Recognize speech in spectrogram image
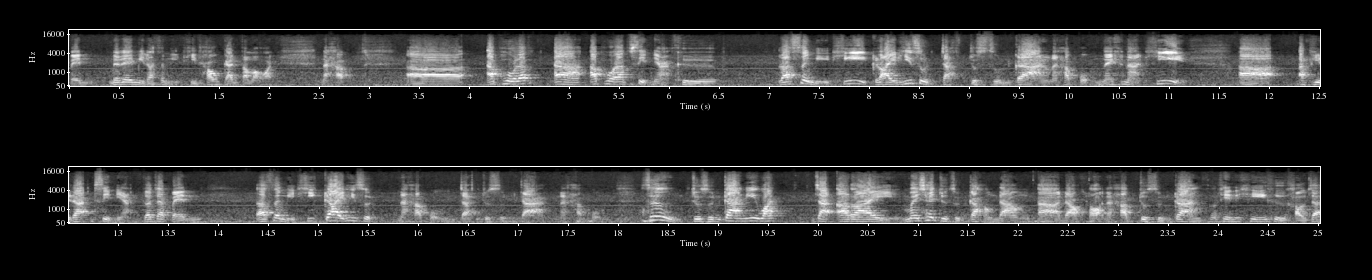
เป็นไม่ได้มีรัศมีที่เท่ากันตลอดนะครับอโพลอโพลสิตเนี่ยคือรัศมีที่ไกลที่สุดจากจุดศูนย์กลางนะครับผมในขณะที่อภิรัสิตเนี่ยก็จะเป็นรัศมีที่ใกล้ที่สุดนะครับผมจากจุดศูนย์กลางนะครับผมซึ่งจุดศูนย์กลางนี้วัด จากอะไรไม่ใช่จุดศูนย์กลางของดาวดาวเคราะห์นะครับ จุดศูนย์กลางทีนี้คือเขาจะ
